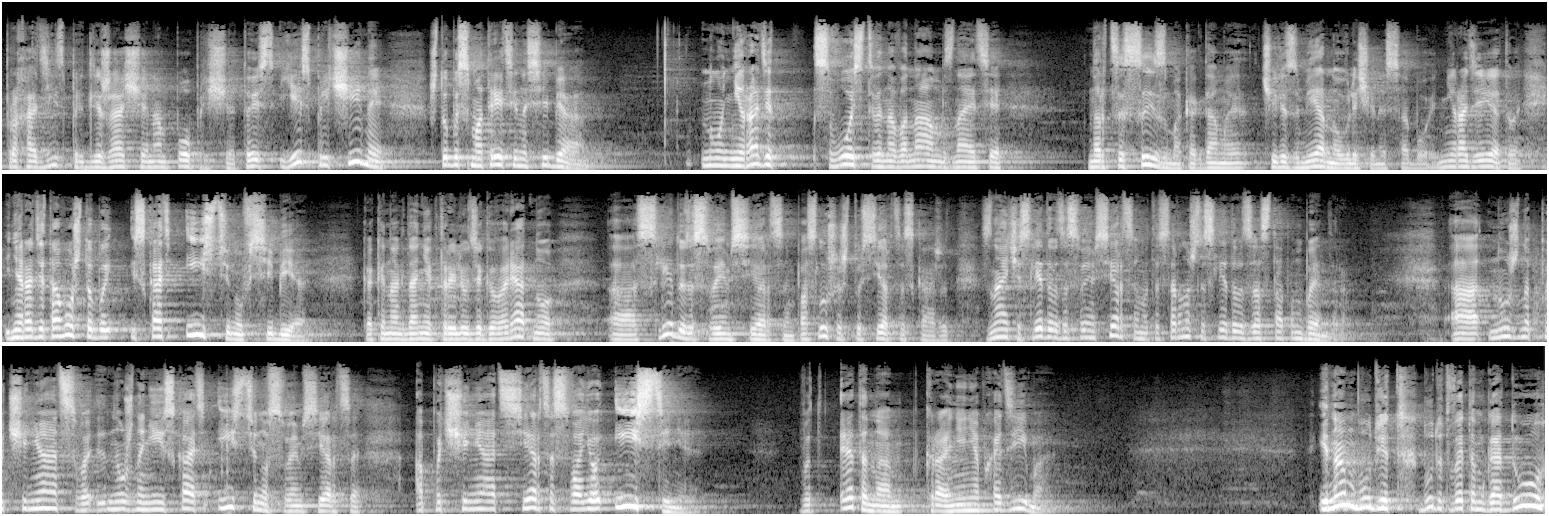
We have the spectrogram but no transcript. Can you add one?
проходить предлежащее нам поприще». То есть есть причины, чтобы смотреть и на себя. Но не ради свойственного нам, знаете, нарциссизма, когда мы чрезмерно увлечены собой. Не ради этого. И не ради того, чтобы искать истину в себе – как иногда некоторые люди говорят, но э, следуй за своим сердцем, послушай, что сердце скажет. Знаете, следовать за своим сердцем – это все равно, что следовать за Остапом Бендером. А, нужно подчинять, нужно не искать истину в своем сердце, а подчинять сердце свое истине. Вот это нам крайне необходимо. И нам будет, будут в этом году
